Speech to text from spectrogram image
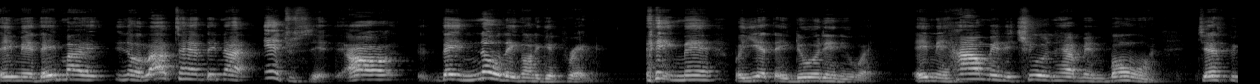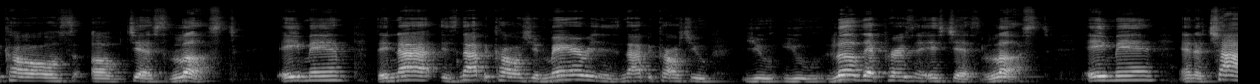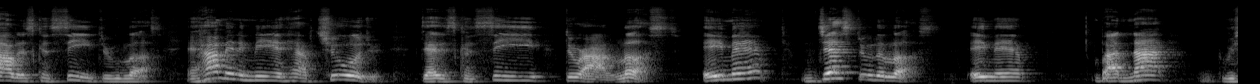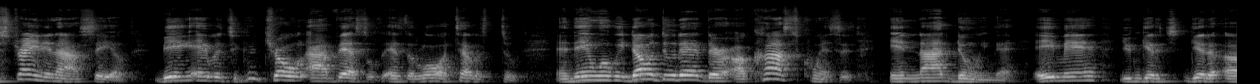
amen, they might, you know, a lot of times they're not interested. All they know they're going to get pregnant. Amen. But yet they do it anyway. Amen. How many children have been born just because of just lust? Amen. They not it's not because you're married, it's not because you you you love that person, it's just lust. Amen. And a child is conceived through lust. And how many men have children that is conceived through our lust? Amen. Just through the lust. Amen. By not restraining ourselves, being able to control our vessels as the Lord tells us to. And then when we don't do that, there are consequences in not doing that. Amen. You can get a get a uh,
